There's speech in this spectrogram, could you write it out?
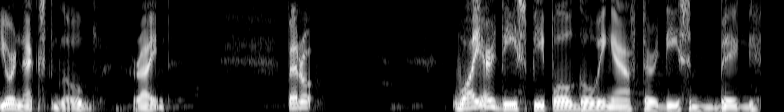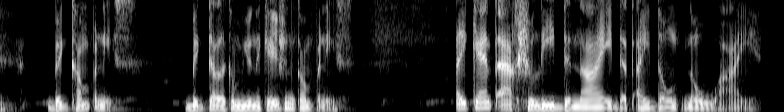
You're next Globe, right? Pero why are these people going after these big big companies? Big telecommunication companies? I can't actually deny that I don't know why.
